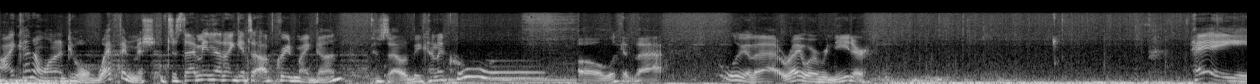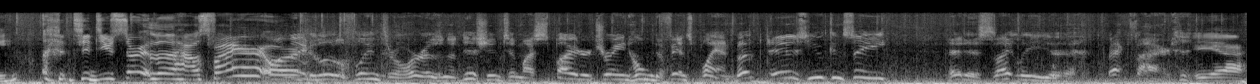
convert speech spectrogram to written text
I kind of want to do a weapon mission. Does that mean that I get to upgrade my gun? Because that would be kind of cool. Oh, look at that. Look at that, right where we need her. Hey, did you start the house fire or? I made a little flamethrower as an addition to my spider train home defense plan, but as you can see, it has slightly uh, backfired. Yeah.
